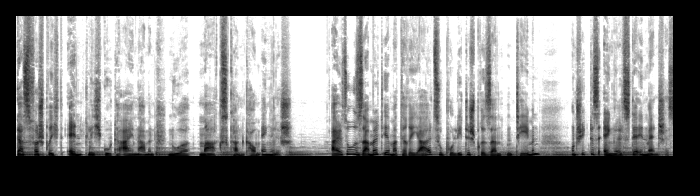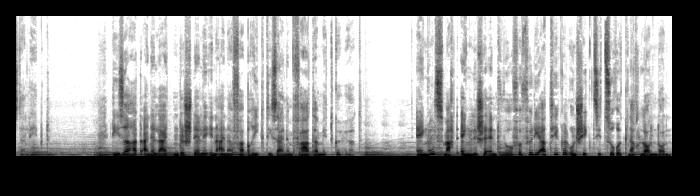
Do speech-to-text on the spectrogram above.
Das verspricht endlich gute Einnahmen, nur Marx kann kaum Englisch. Also sammelt er Material zu politisch brisanten Themen und schickt es Engels, der in Manchester lebt. Dieser hat eine leitende Stelle in einer Fabrik, die seinem Vater mitgehört. Engels macht englische Entwürfe für die Artikel und schickt sie zurück nach London,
